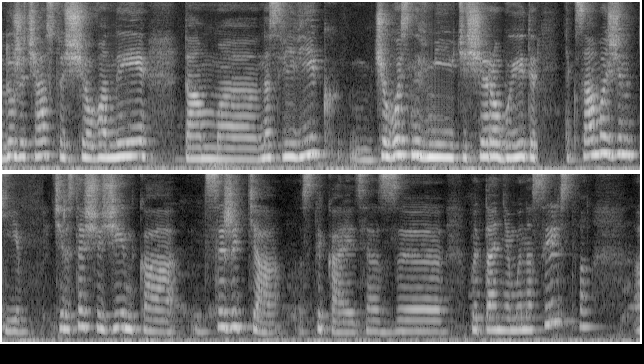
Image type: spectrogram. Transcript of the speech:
дуже часто, що вони там е, на свій вік чогось не вміють іще робити. Так само жінки. Через те, що жінка все життя стикається з е, питаннями насильства, е,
